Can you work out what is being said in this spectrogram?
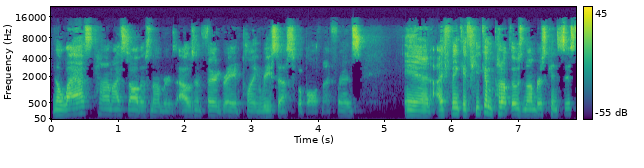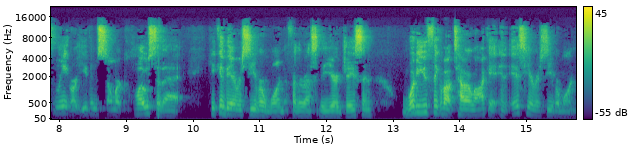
And the last time I saw those numbers, I was in third grade playing recess football with my friends. And I think if he can put up those numbers consistently or even somewhere close to that, he can be a receiver one for the rest of the year. Jason, what do you think about Tyler Lockett? And is he a receiver one?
